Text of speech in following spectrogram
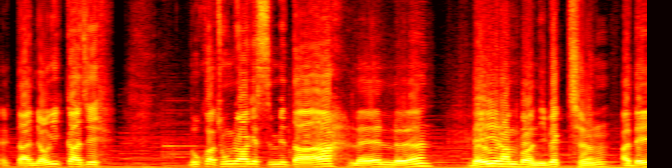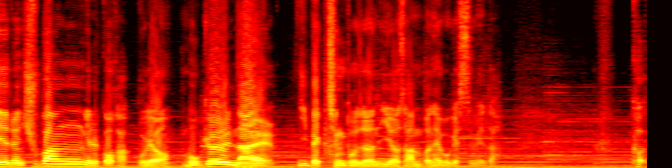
일단 여기까지 녹화 종료하겠습니다. 레일은 내일 한번 200층, 아 내일은 휴방일 것 같고요. 목요일 날 200층 도전 이어서 한번 해보겠습니다. 컷.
